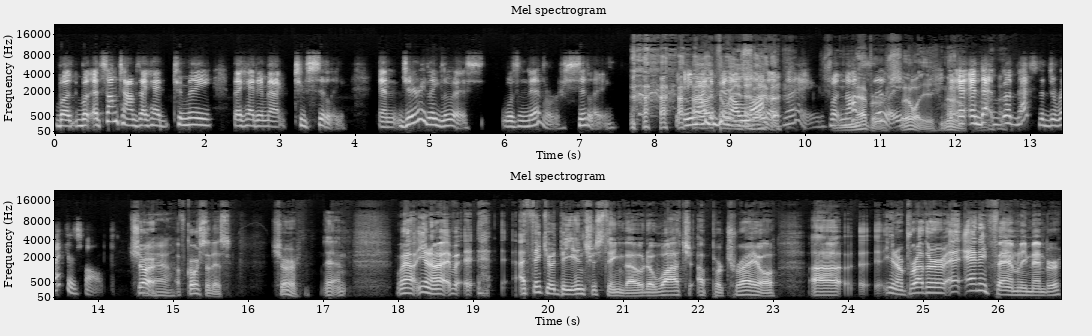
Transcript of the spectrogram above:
but but at sometimes they had to me they had him act too silly, and Jerry Lee Lewis was never silly. He might have been a lot of things, but not Never silly. silly. No. And, and that but that's the director's fault. Sure, Yeah. of course it is. Sure. And, well, you know, it- it- I think it would be interesting though to watch a portrayal. Uh, you know, brother, a- any family member,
